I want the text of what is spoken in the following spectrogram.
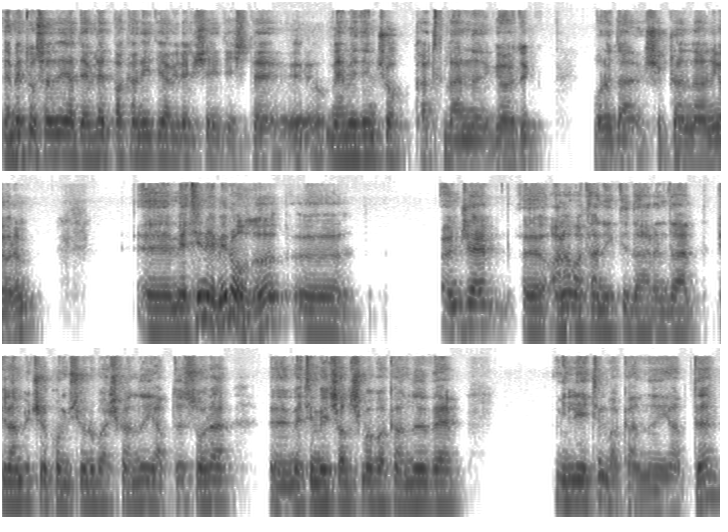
Mehmet o sırada ya devlet bakanıydı ya öyle bir şeydi işte. E, Mehmet'in çok katkılarını gördük. Onu da şükranla anıyorum. E, Metin Emiroğlu e, önce e, Anavatan iktidarında Plan Bütçe Komisyonu Başkanlığı yaptı. Sonra e, Metin Bey Çalışma Bakanlığı ve Milli Eğitim Bakanlığı yaptı.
